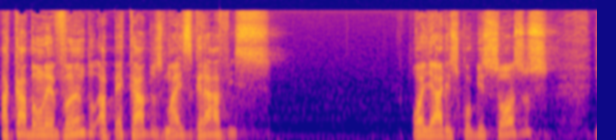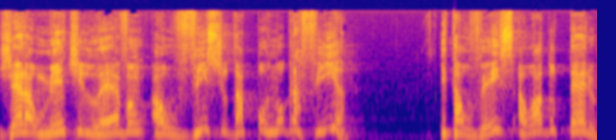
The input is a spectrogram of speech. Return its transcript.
acabam levando a pecados mais graves. Olhares cobiçosos geralmente levam ao vício da pornografia e talvez ao adultério.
